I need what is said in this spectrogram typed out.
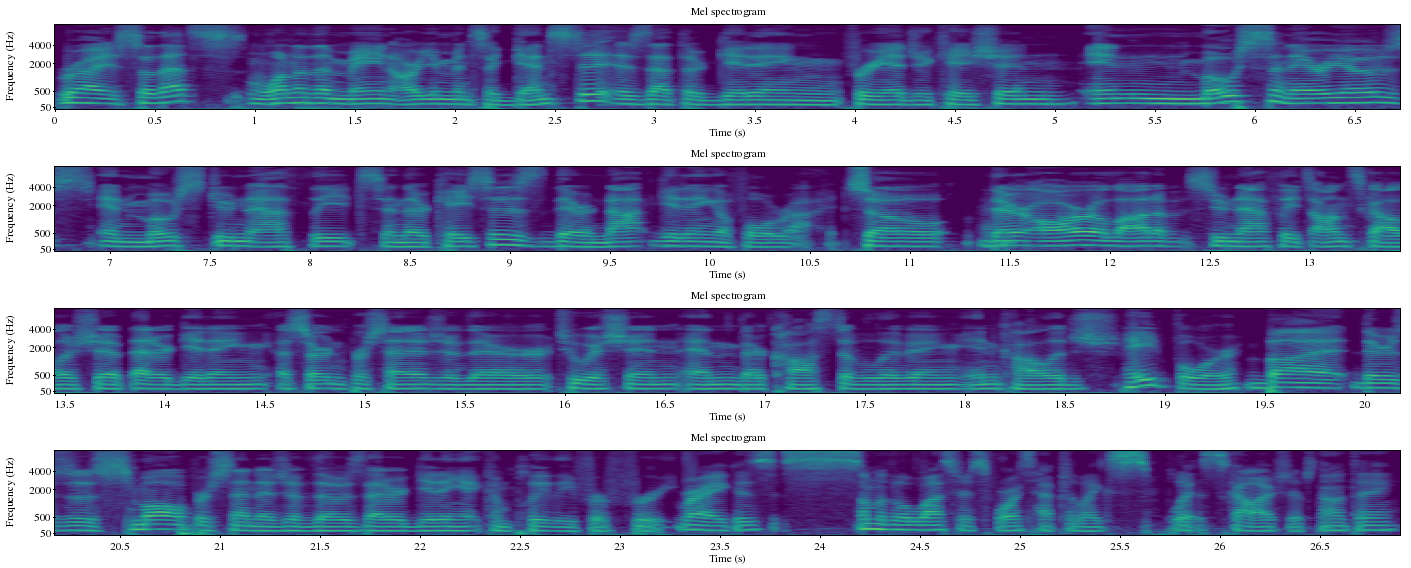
Right. So that's one of the main arguments against it is that they're getting free education. In most scenarios, in most student athletes, in their cases, they're not getting a full ride. So mm-hmm. there are a lot of student athletes on scholarship that are getting a certain percentage of their tuition and their cost of living in college paid for, but there's a small percentage of those that are getting it completely for free. Right, because some of the lesser sports have to like split scholarships, don't they?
